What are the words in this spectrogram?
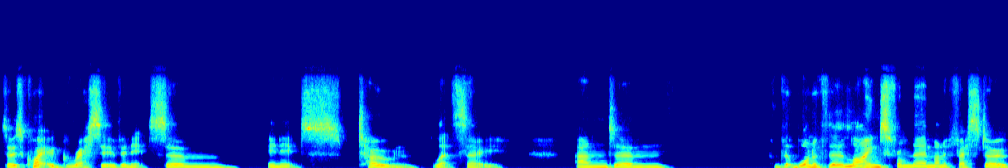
So it's quite aggressive in its um, in its tone, let's say. And um, one of the lines from their manifesto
